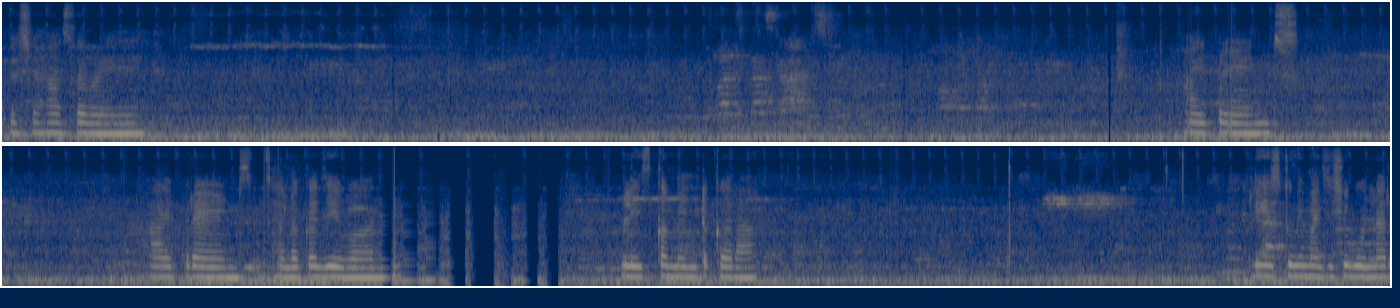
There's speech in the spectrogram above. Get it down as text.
कसे हा सगळे हाय फ्रेंड्स हाय फ्रेंड्स झालं का जेवण. प्लीज कमेंट करा. प्लीज तुम्ही माझ्याशी बोलणार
